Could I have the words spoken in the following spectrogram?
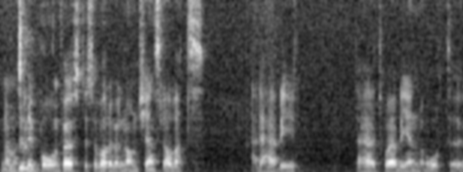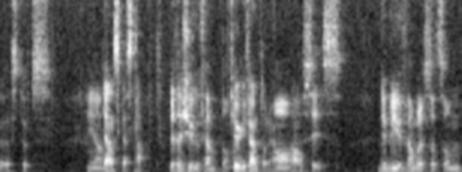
när man skrev på om Öster så var det väl någon känsla av att ja, det här blir det här tror jag blir en återstuds Ja. ganska snabbt. Detta är 2015? va? 2015 ja. Ja, ja. precis. Du blir ju framröstad som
